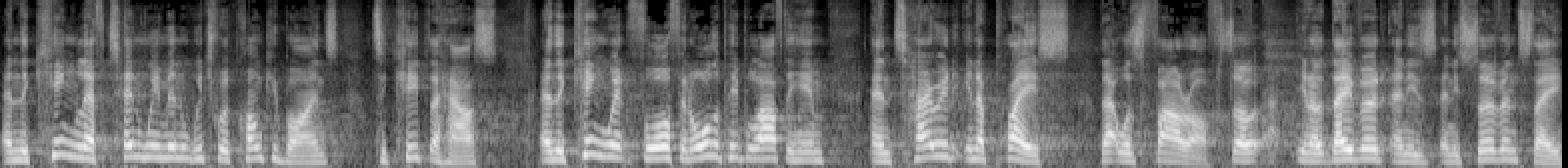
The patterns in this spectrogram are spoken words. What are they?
And the king left ten women which were concubines to keep the house. And the king went forth, and all the people after him, and tarried in a place that was far off. So, you know, David and his, and his servants, they,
